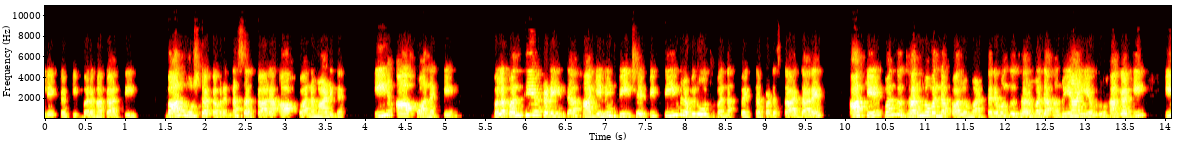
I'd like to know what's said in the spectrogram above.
ಲೇಖಕಿ ಬರಹಗಾರ್ತಿ ಬಾನು ಮುಷ್ತಾಕ್ ಅವರನ್ನ ಸರ್ಕಾರ ಆಹ್ವಾನ ಮಾಡಿದೆ. ಈ ಆಹ್ವಾನಕ್ಕೆ ಬಲಪಂಥೀಯ ಕಡೆಯಿಂದ ಹಾಗೇನೆ ಬಿಜೆಪಿ ತೀವ್ರ ವಿರೋಧವನ್ನ ವ್ಯಕ್ತಪಡಿಸ್ತಾ ಇದ್ದಾರೆ. ಆಕೆ ಒಂದು ಧರ್ಮವನ್ನ ಫಾಲೋ ಮಾಡ್ತಾರೆ, ಒಂದು ಧರ್ಮದ ಅನುಯಾಯಿಯವರು. ಹಾಗಾಗಿ ಈ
